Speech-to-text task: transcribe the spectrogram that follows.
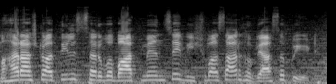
महाराष्ट्रातील सर्व बातम्यांचे विश्वासार्ह व्यासपीठ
